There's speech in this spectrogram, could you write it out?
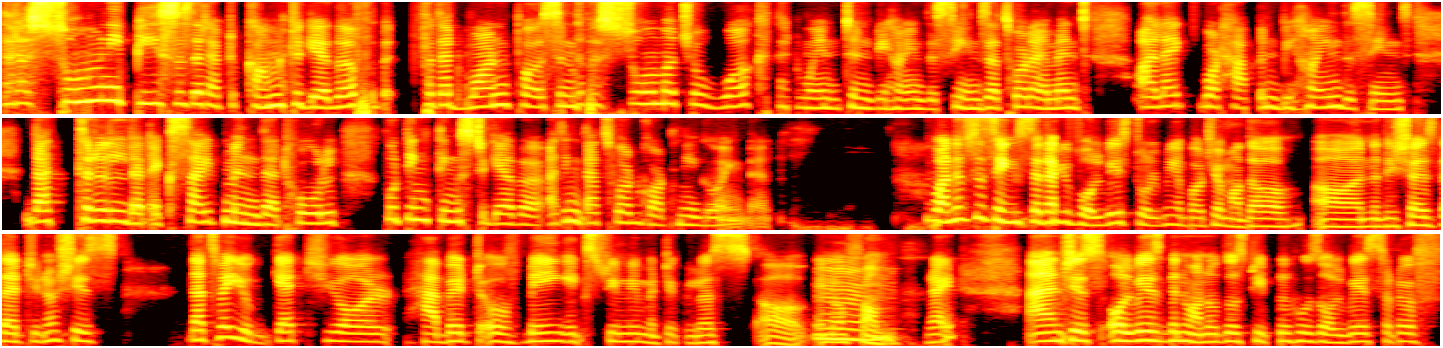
there are so many pieces that have to come together for, the, for that one person. There was so much of work that went in behind the scenes. That's what I meant. I liked what happened behind the scenes. That thrill, that excitement, that whole putting things together. I think that's what got me going then. One of the things that you've always told me about your mother, uh, Nadisha, is that, you know, she's that's where you get your habit of being extremely meticulous uh, you know mm. from right? And she's always been one of those people who's always sort of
